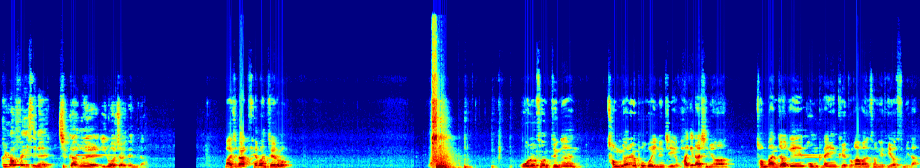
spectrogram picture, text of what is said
클럽 페이스는 직각을 이루어져야 됩니다. 마지막 세 번째로 오른손 등은 정면을 보고 있는지 확인하시면 전반적인 온플레인 궤도가 완성이 되었습니다.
